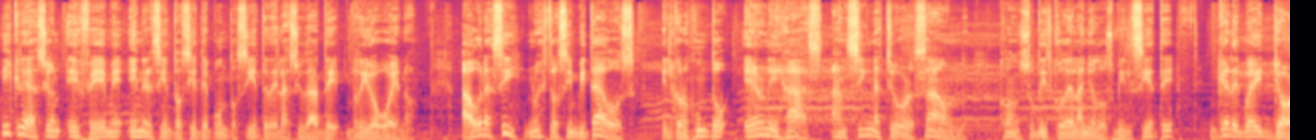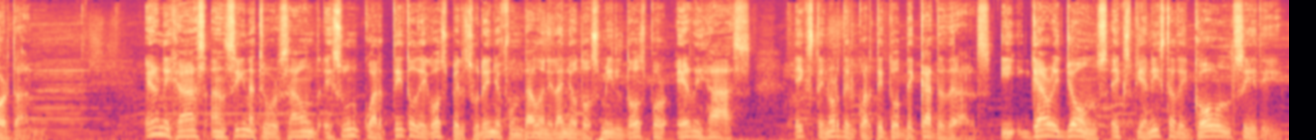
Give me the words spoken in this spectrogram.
y Creación FM en el 107.7 de la ciudad de Río Bueno. Ahora sí, nuestros invitados, el conjunto Ernie Haas and Signature Sound, con su disco del año 2007, Getaway Jordan. Ernie Haas and Signature Sound es un cuarteto de gospel sureño fundado en el año 2002 por Ernie Haas, ex tenor del cuarteto The Cathedrals, y Gary Jones, ex pianista de Gold City.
